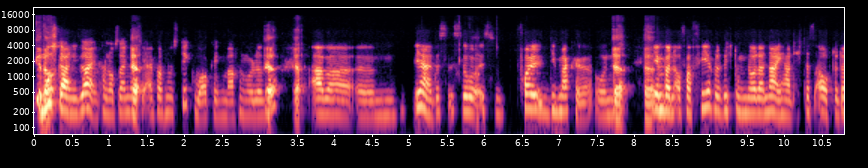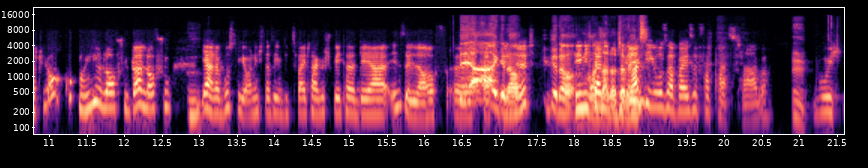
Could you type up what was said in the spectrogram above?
Genau. Muss gar nicht sein. Kann auch sein, dass ja. die einfach nur Stickwalking machen oder so. Ja, ja. Aber ähm, ja, das ist so, ist voll die Macke. Und ja. irgendwann auf der Fähre Richtung Norderney hatte ich das auch. Da dachte ich, oh, guck mal, hier Laufschuh, da Laufschuh. Mhm. Ja, da wusste ich auch nicht, dass irgendwie zwei Tage später der Insellauf äh, ja, genau, genau. den ich dann grandioserweise verpasst habe. Mhm. Wo ich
